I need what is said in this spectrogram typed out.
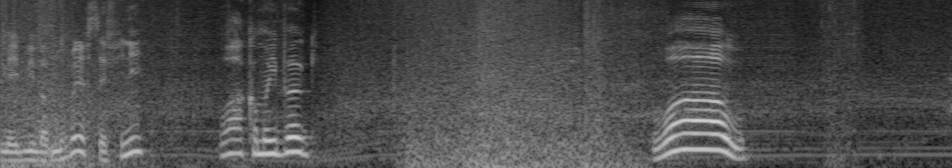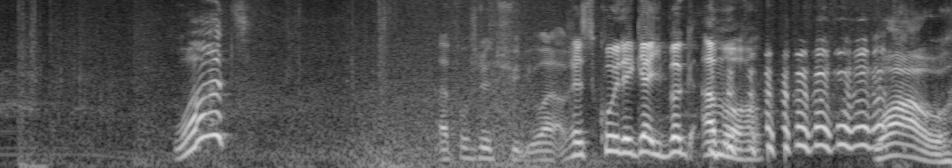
Mais lui il va mourir, c'est fini. Waouh, comment il bug Waouh What Ah faut que je le tue lui, voilà. Resco et les gars ils bug à mort. hein. Waouh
